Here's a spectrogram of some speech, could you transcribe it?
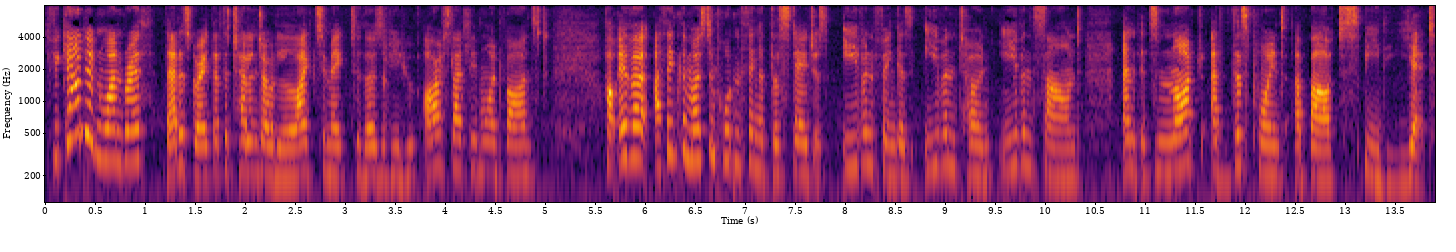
If you can do it in one breath, that is great. That's a challenge I would like to make to those of you who are slightly more advanced. However, I think the most important thing at this stage is even fingers, even tone, even sound, and it's not at this point about speed yet.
